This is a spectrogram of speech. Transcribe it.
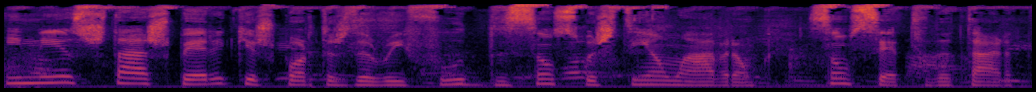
Inês está à espera que as portas da ReFood de São Sebastião abram. São sete da tarde.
